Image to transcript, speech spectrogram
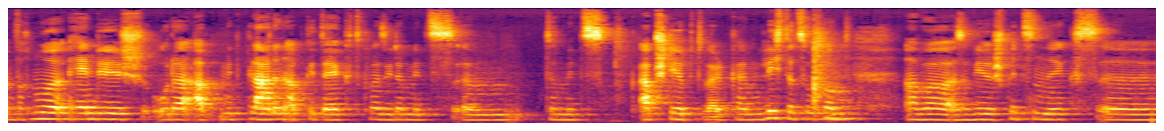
einfach nur händisch oder ab, mit Planen abgedeckt, quasi damit es ähm, abstirbt, weil kein Licht dazu kommt. Mhm. Aber also wir spritzen nichts. Äh,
